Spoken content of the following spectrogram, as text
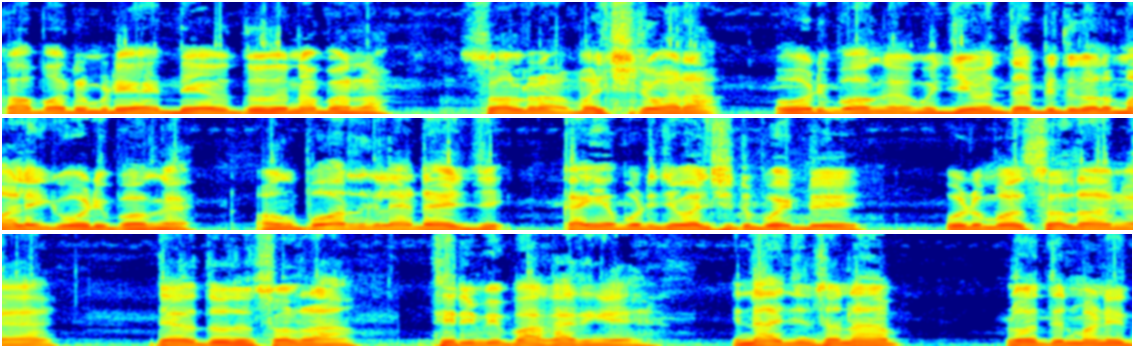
காப்பாற்றும்படியாக தேவதூதன் என்ன பண்ணுறான் சொல்கிறான் வலிச்சுட்டு வரான். ஓடி போங்க உங்கள் ஜீவன் தப்பித்துக்கொள்ள மலைக்கு ஓடி போங்க. அவங்க போகிறதுக்கு லேட் ஆயிடுச்சு. கையை பிடிச்சி வலிச்சுட்டு போயிட்டு விடும்போது சொல்கிறாங்க தேவதூதன் சொல்கிறான் திரும்பி பார்க்காதீங்க. என்னாச்சுன்னு சொன்னால் லோத்தின் மனைவி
